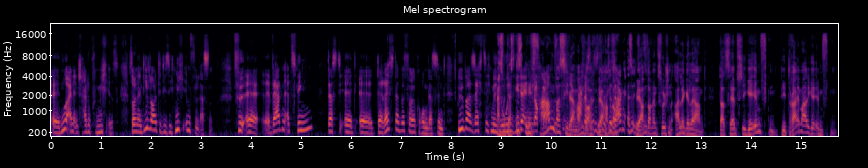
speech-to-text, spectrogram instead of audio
äh, nur eine Entscheidung für mich ist, sondern die Leute, die sich nicht impfen lassen, für, äh, werden erzwingen, dass die, äh, äh, der Rest der Bevölkerung, das sind über 60 Millionen, also wieder in den Lockdown was Sie da machen. Wir, haben doch, also wir haben doch inzwischen alle gelernt, dass selbst die Geimpften, die dreimal Geimpften,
